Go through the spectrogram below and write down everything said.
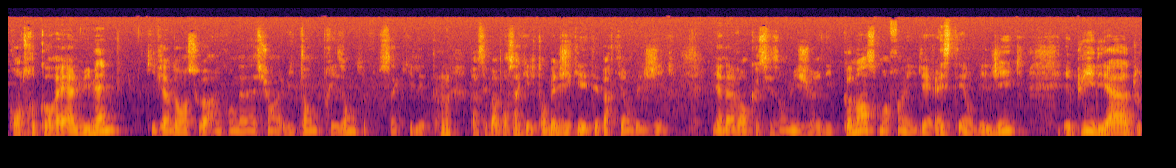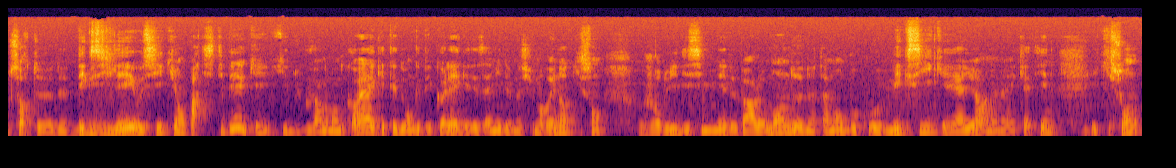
contre Correa lui-même, qui vient de recevoir une condamnation à 8 ans de prison. C'est pour ça qu'il est. Hum. Enfin, c'est pas pour ça qu'il est en Belgique. Il était parti en Belgique bien avant que ses ennuis juridiques commencent, mais enfin, il est resté en Belgique. Et puis, il y a toutes sortes d'exilés aussi qui ont participé, qui, qui, du gouvernement de Corée, et qui étaient donc des collègues et des amis de M. Moreno, qui sont aujourd'hui disséminés de par le monde, notamment beaucoup au Mexique et ailleurs en Amérique latine, et qui sont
